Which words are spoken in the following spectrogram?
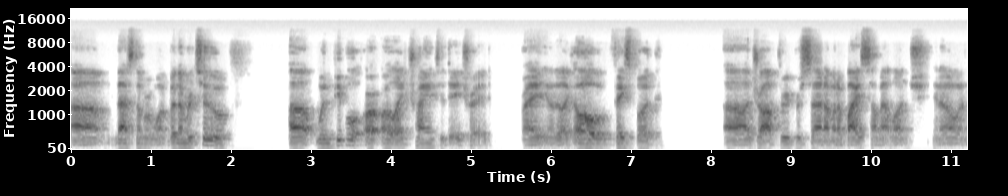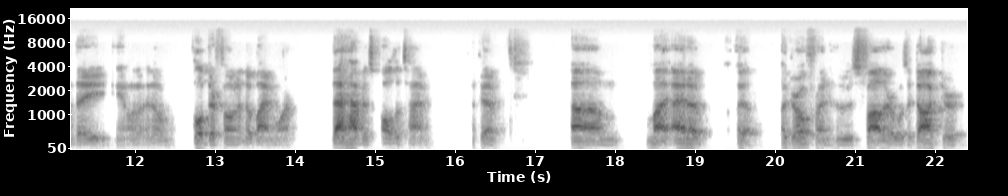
Um, that's number one. But number two, uh, when people are, are like trying to day trade, right? You know, they're like, oh, Facebook uh, dropped three percent. I'm going to buy some at lunch, you know, and they, you know, they'll pull up their phone and they'll buy more. That happens all the time. Okay. Um, my I had a, a a girlfriend whose father was a doctor,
